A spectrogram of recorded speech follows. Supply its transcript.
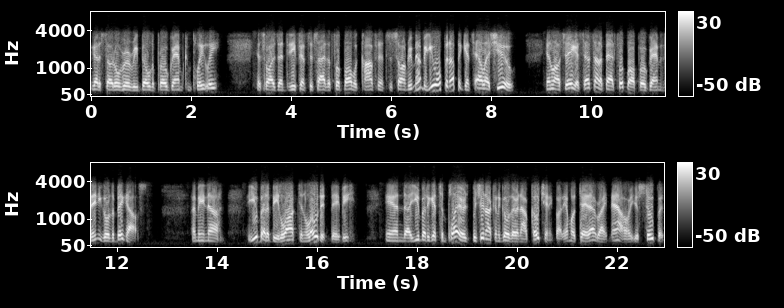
You got to start over, rebuild the program completely. As far as the defensive side of the football, with confidence and so on. Remember, you open up against LSU in Las Vegas. That's not a bad football program, and then you go to the big house. I mean, uh, you better be locked and loaded, baby and uh, you better get some players, but you're not going to go there and out coach anybody. I'm going to tell you that right now, or you're stupid.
